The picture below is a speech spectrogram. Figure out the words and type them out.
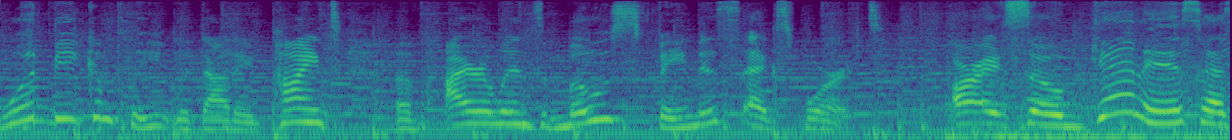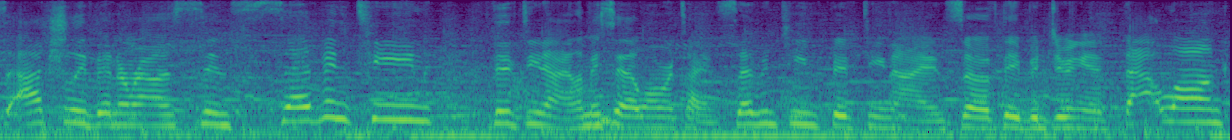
would be complete without a pint of Ireland's most famous export. All right, so Guinness has actually been around since 1759. Let me say that one more time 1759. So if they've been doing it that long,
